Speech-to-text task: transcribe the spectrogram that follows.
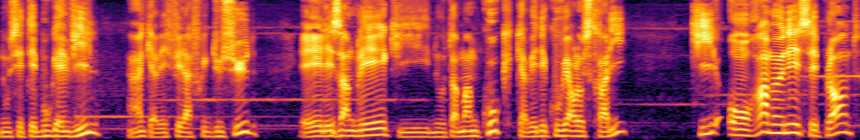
nous c'était Bougainville, hein, qui avait fait l'Afrique du Sud, et les Anglais, qui notamment Cook, qui avait découvert l'Australie, qui ont ramené ces plantes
